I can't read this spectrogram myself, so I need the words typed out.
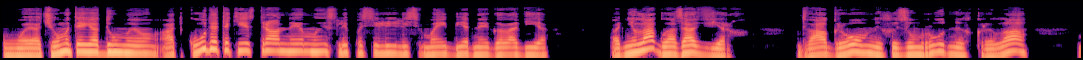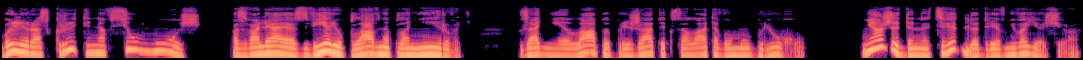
Ой, о чем это я думаю? Откуда такие странные мысли поселились в моей бедной голове? Подняла глаза вверх. Два огромных изумрудных крыла были раскрыты на всю мощь, позволяя зверю плавно планировать. Задние лапы прижаты к салатовому брюху. Неожиданный цвет для древнего ящера.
